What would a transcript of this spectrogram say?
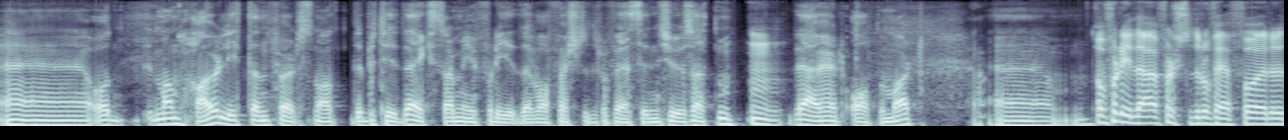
Eh, og man har jo litt den følelsen at det betydde ekstra mye fordi det var første trofé siden 2017. Det er jo helt åpenbart. Eh, Og fordi det er første trofé for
